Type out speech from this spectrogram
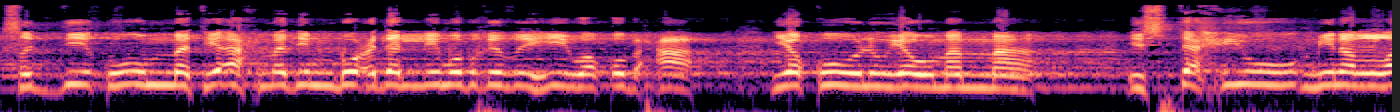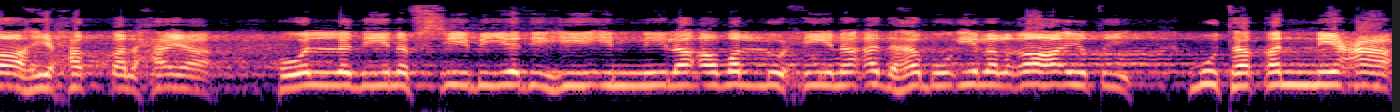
صديق أمة أحمد بعدا لمبغضه وقبحا. يقول يوما ما استحيوا من الله حق الحياء هو الذي نفسي بيده إني لاظل حين أذهب إلى الغائط متقنعا.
